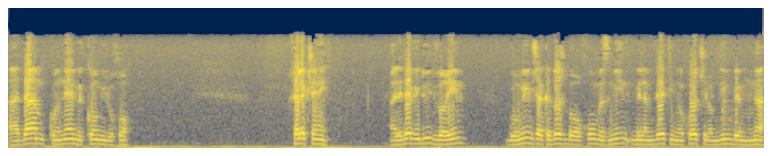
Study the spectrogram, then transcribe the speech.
האדם קונה מקום הילוכו. חלק שני על ידי וידוי דברים גורמים שהקדוש ברוך הוא מזמין מלמדי תינוקות שלומדים באמונה.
